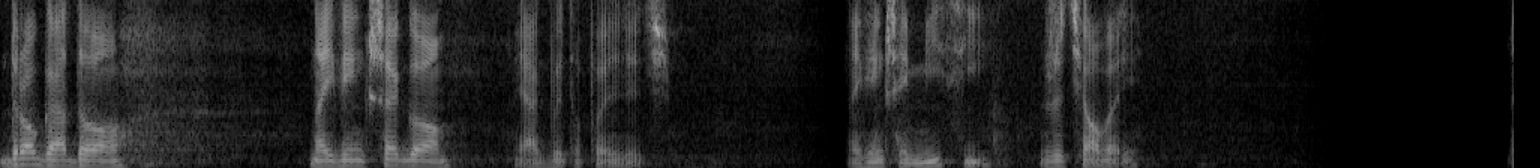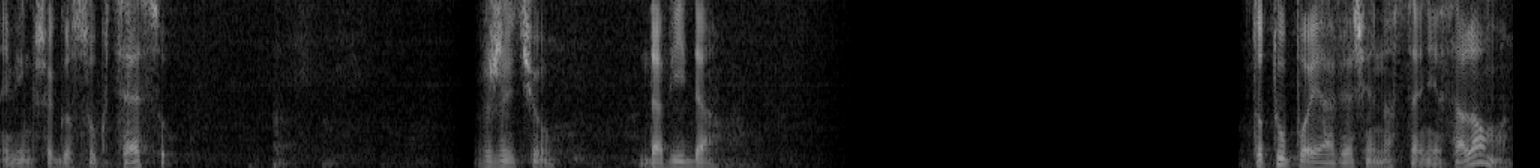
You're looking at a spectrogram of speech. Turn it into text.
droga do największego, jakby to powiedzieć, największej misji życiowej, największego sukcesu w życiu Dawida, to tu pojawia się na scenie Salomon.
